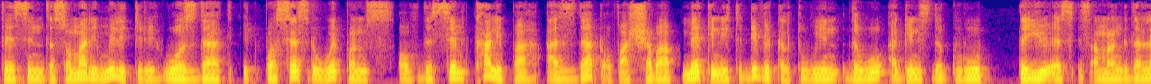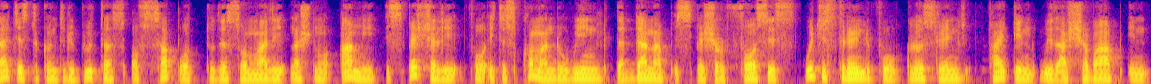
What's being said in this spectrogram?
facing the Somali military was that it possessed weapons of the same caliber as that of Al-Shabaab, making it difficult to win the war against the group. The US is among the largest contributors of support to the Somali National Army, especially for its commando wing, the Danab Special Forces, which is trained for close-range fighting with Al-Shabaab in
